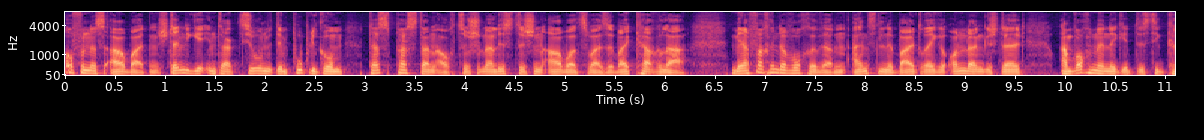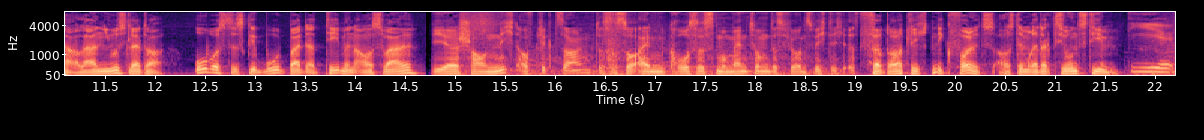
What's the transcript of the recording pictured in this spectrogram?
Offenes Arbeiten, ständige Interaktion mit dem Publikum, das passt dann auch zur journalistischen Arbeitsweise bei Carla. Mehrfach in der Woche werden einzelne Beiträge online gestellt. Am Wochenende gibt es die Carla Newsletter oberstes Gebot bei der Themenauswahl. Wir schauen nicht auf Klickzahlen. Das ist so ein großes Momentum, das für uns wichtig ist. Verdeutlicht Nick Volz aus dem Redaktionsteam. Die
